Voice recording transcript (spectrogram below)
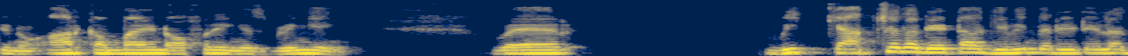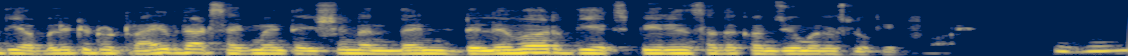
you know our combined offering is bringing, where we capture the data, giving the retailer the ability to drive that segmentation and then deliver the experience that the consumer is looking for. Mm-hmm.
